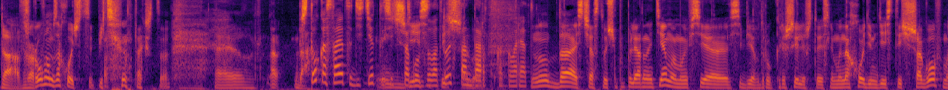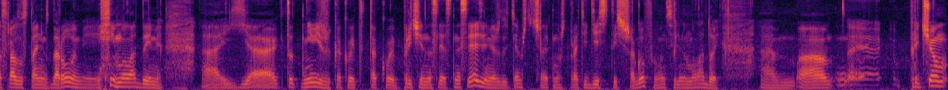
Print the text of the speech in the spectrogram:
да, в жару вам захочется пить. так что, э, да. Что касается 10 тысяч шагов золотой золотой стандарт, шагов. как говорят. Ну да, сейчас это очень популярная тема. Мы все себе вдруг решили, что если мы находим 10 тысяч шагов, мы сразу станем здоровыми и молодыми. А я тут не вижу какой-то такой причинно-следственной связи между тем, что человек может пройти 10 тысяч шагов, и он сильно молодой. А, Причем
